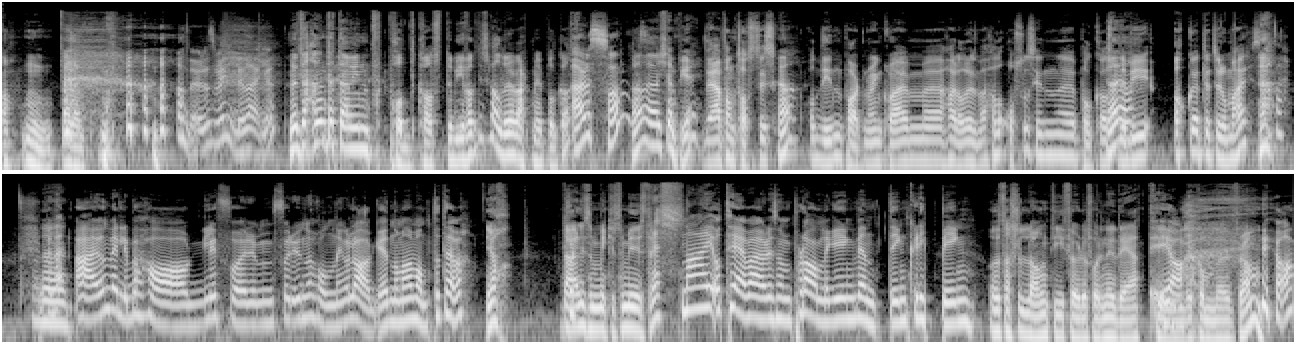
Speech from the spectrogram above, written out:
Ja, mm, det er den. Det høres veldig deilig ut. Dette, dette er min podkastdebut, faktisk. Jeg har aldri vært med i podkast. Er det sant? Ja, det er kjempegøy. Det er fantastisk. Ja. Og din partner in crime, eh, Harald Rønneberg, hadde også sin podkastdebut akkurat dette rommet her. Men det er jo en veldig behagelig form for underholdning å lage når man er vant til TV. Ja. Det er liksom ikke så mye stress. Nei, og TV er jo liksom planlegging, venting, klipping. Og det tar så lang tid før du får en idé til Ja. det kommer fram. Ja.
